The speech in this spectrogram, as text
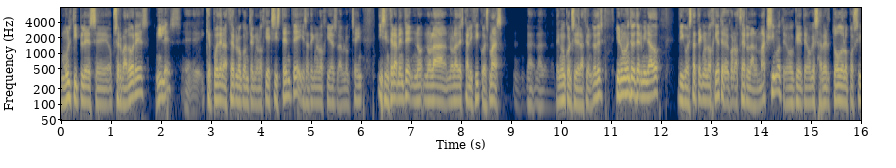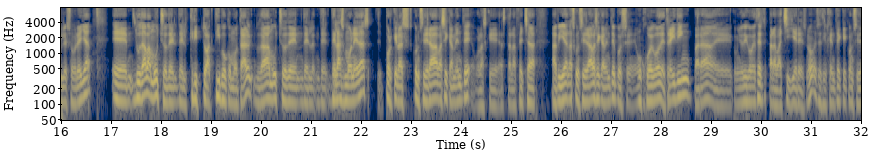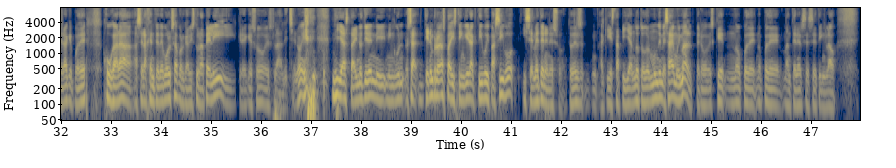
múltiples eh, observadadores, miles, eh, que pueden hacerlo con tecnología existente y esa tecnología es la blockchain. Y sinceramente no, no, la, no la descalifico, es más, la, la tengo en consideración. Entonces, y en un momento determinado digo, esta tecnología tengo que conocerla al máximo, tengo que, tengo que saber todo lo posible sobre ella. Eh, dudaba mucho del, criptoactivo como tal, dudaba mucho de, las monedas, porque las consideraba básicamente, o las que hasta la fecha había, las consideraba básicamente pues, eh, un juego de trading para, eh, como yo digo a veces, para bachilleres, ¿no? Es decir, gente que considera que puede jugar a, ser agente de bolsa porque ha visto una peli y cree que eso es la leche, ¿no? Y, ya está, y no tienen ni, ningún, o sea, tienen problemas para distinguir activo y pasivo y se meten en eso. Entonces, aquí está pillando todo el mundo y me sabe muy mal, pero es que no puede, no puede mantenerse ese tinglao.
